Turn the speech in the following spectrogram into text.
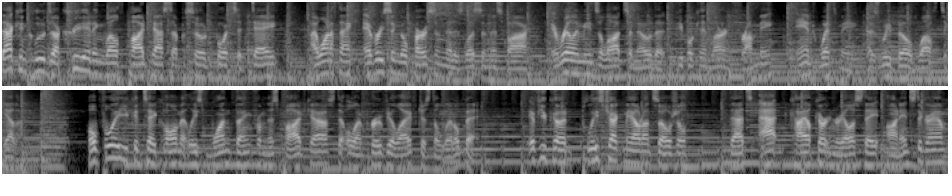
that concludes our Creating Wealth podcast episode for today. I want to thank every single person that has listened this far. It really means a lot to know that people can learn from me and with me as we build wealth together. Hopefully, you can take home at least one thing from this podcast that will improve your life just a little bit. If you could, please check me out on social. That's at Kyle Curtin Real Estate on Instagram,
